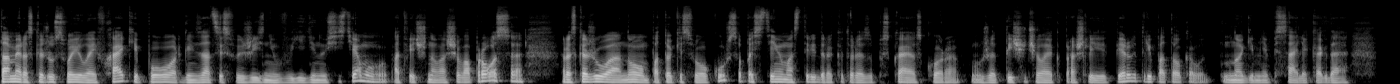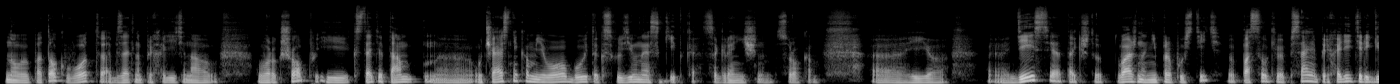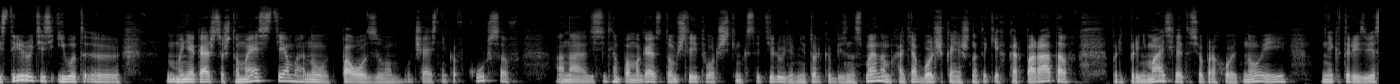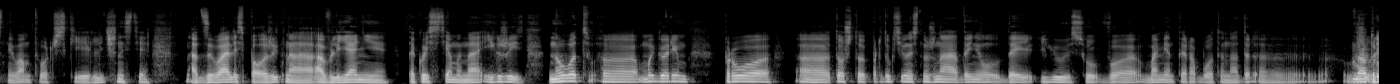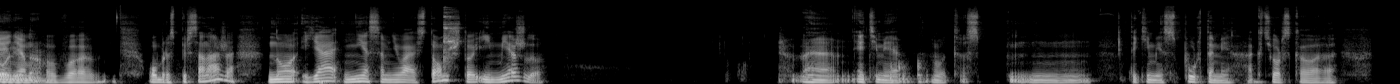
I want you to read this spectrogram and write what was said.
Там я расскажу свои лайфхаки по организации своей жизни в единую систему, отвечу на ваши вопросы, расскажу о новом потоке своего курса по системе Мастридера, который я запускаю скоро. Уже тысяча человек прошли первые три потока. Вот многие мне писали, когда новый поток. Вот, обязательно приходите на воркшоп. И, кстати, там э, участникам его будет эксклюзивная скидка с ограниченным сроком э, ее э, действия, так что важно не пропустить. По ссылке в описании переходите, регистрируйтесь, и вот э, мне кажется, что моя система, ну, по отзывам участников курсов, она действительно помогает, в том числе и творческим, кстати, людям, не только бизнесменам, хотя больше, конечно, таких корпоратов, предпринимателей это все проходит, но и некоторые известные вам творческие личности отзывались положительно о влиянии такой системы на их жизнь. Но вот э, мы говорим про э, то, что продуктивность нужна Дэниелу Дэй Льюису в моменты работы над э, вживлением да. в образ персонажа, но я не сомневаюсь в том, что и между э, этими вот с, э, такими спуртами актерского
